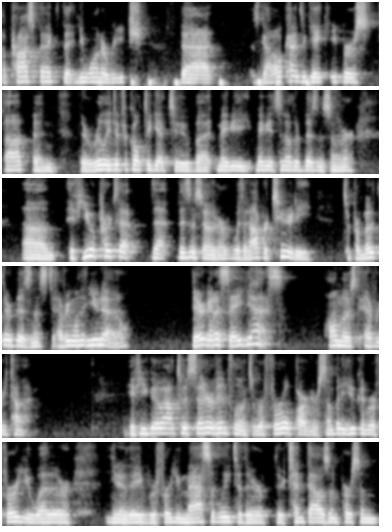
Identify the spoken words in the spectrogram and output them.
a prospect that you want to reach that has got all kinds of gatekeepers up and they're really difficult to get to, but maybe maybe it's another business owner. Um, if you approach that that business owner with an opportunity to promote their business to everyone that you know, they're going to say yes almost every time. If you go out to a center of influence, a referral partner, somebody who can refer you, whether you know they refer you massively to their their 10,000 person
